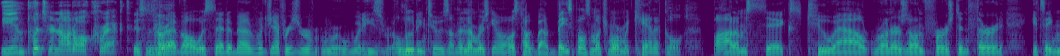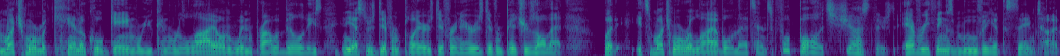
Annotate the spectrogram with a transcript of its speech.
the inputs are not all correct. This is what I've always said about what Jeffrey's re- re- what he's alluding to is on a numbers game. I always talk about baseball's much more mechanical. Bottom six, two out, runners on first and third. It's a much more mechanical game where you can rely on win probabilities. And yes, there's different players, different eras, different pitchers, all that. But it's much more reliable in that sense. Football, it's just there's everything's moving at the same time.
